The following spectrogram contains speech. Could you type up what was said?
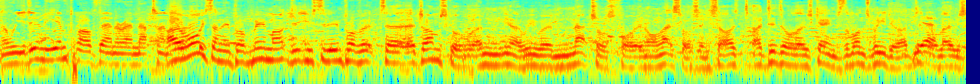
And were you doing the improv then around that time? I've always done improv. Me and Mark used to do improv at, uh, at drama school, and you know we were naturals for it and all that sort of thing. So I, I did all those games, the ones we do. I did all those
